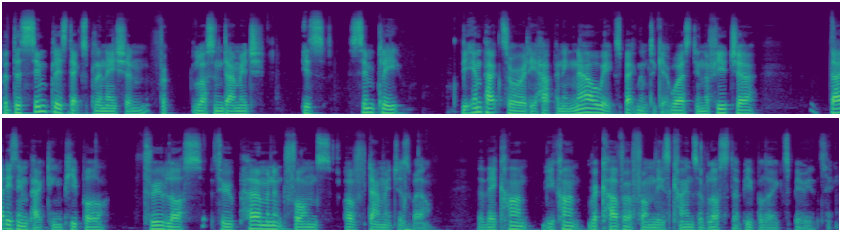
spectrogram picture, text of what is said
But the simplest explanation for loss and damage is simply the impacts are already happening now. We expect them to get worse in the future that is impacting people through loss, through permanent forms of damage as well. They can't, you can't recover from these kinds of loss that people are experiencing.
